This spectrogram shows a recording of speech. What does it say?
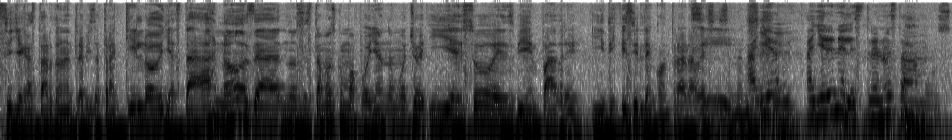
si llegas tarde a una entrevista tranquilo, ya está, ¿no? O sea, nos estamos como apoyando mucho y eso es bien padre y difícil de encontrar a veces Sí, en el ayer, Sí. ayer en el estreno estábamos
